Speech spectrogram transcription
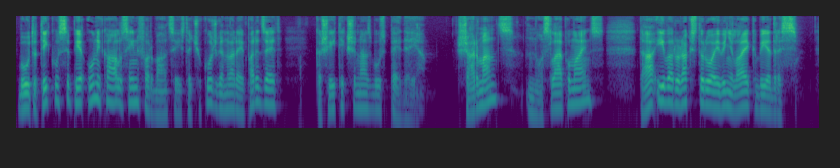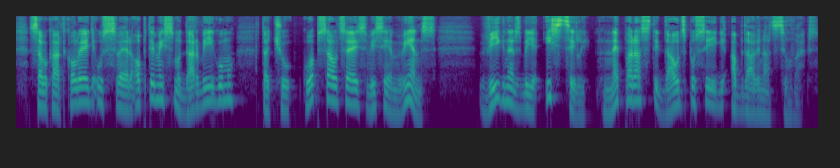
būtu tikusi pie unikālas informācijas, taču kurš gan varēja paredzēt, ka šī tikšanās būs pēdējā. Šarmants, noslēpumains, tā Ivaru raksturoja viņa laika biedres. Savukārt kolēģi uzsvēra optimismu, darbīgumu, taču kopsaucējs visiem viens - Vīgners bija izcili neparasti daudzpusīgi apdāvināts cilvēks.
